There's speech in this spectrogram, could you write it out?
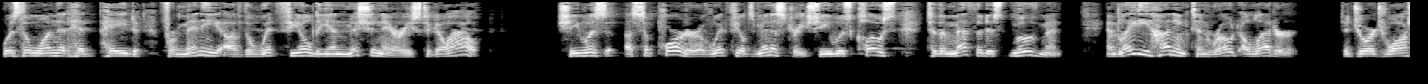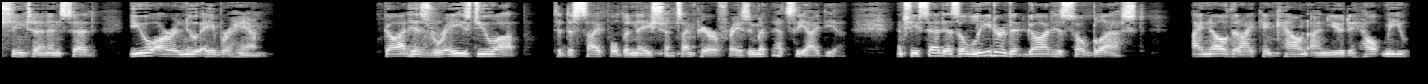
was the one that had paid for many of the Whitefieldian missionaries to go out. She was a supporter of Whitefield's ministry. She was close to the Methodist movement. And Lady Huntingdon wrote a letter to George Washington and said, you are a new Abraham. God has raised you up to disciple the nations. I'm paraphrasing, but that's the idea. And she said, as a leader that God has so blessed, I know that I can count on you to help me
